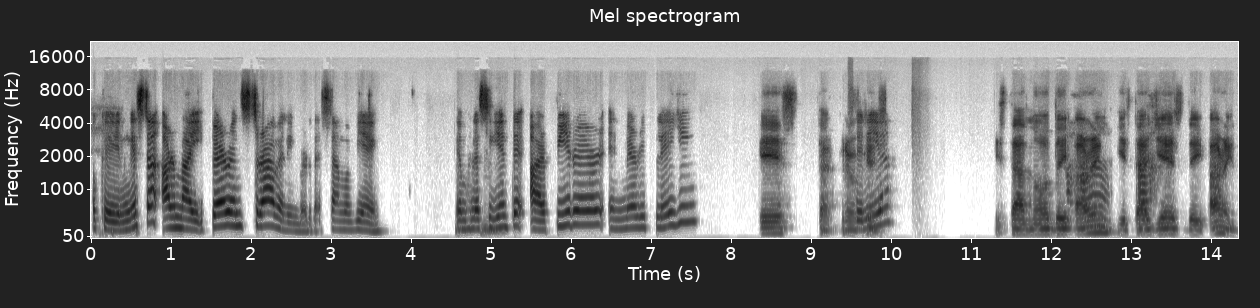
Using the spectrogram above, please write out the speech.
Ok, en esta, are my parents traveling, ¿verdad? Estamos bien. Vemos la Ujú. siguiente, are Peter and Mary playing? esta creo que Sería, es. Está no, they Ah, aren't y está ah. yes, they aren't.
